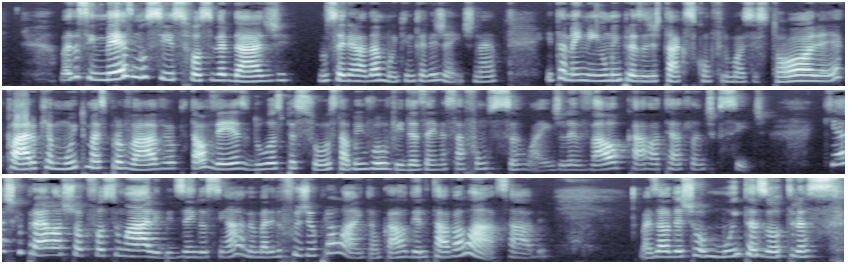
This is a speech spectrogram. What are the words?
Mas assim, mesmo se isso fosse verdade, não seria nada muito inteligente, né? E também nenhuma empresa de táxi confirmou essa história. E é claro que é muito mais provável que talvez duas pessoas estavam envolvidas aí nessa função aí de levar o carro até Atlantic City. Que acho que para ela achou que fosse um álibi, dizendo assim: "Ah, meu marido fugiu para lá, então o carro dele estava lá", sabe? Mas ela deixou muitas outras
